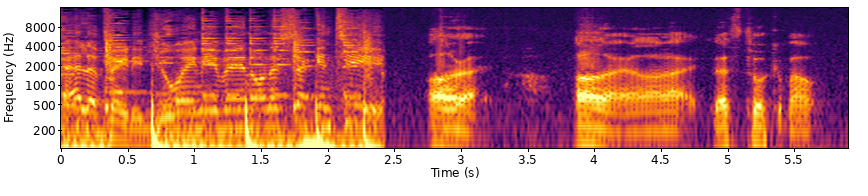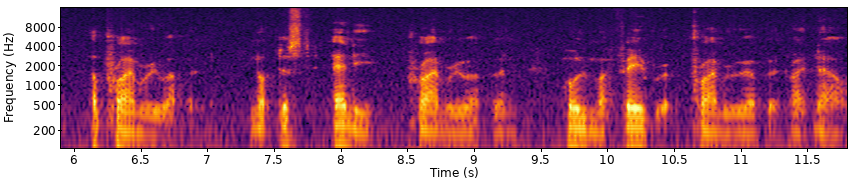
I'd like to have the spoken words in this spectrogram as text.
Elevated, you ain't even on a second tier. Alright, alright, alright. Let's talk about a primary weapon. Not just any primary weapon, probably my favorite primary weapon right now.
